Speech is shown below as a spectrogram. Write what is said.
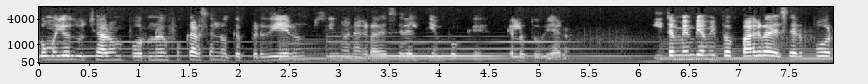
cómo ellos lucharon por no enfocarse en lo que perdieron, sino en agradecer el tiempo que, que, lo tuvieron. Y también vi a mi papá agradecer por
